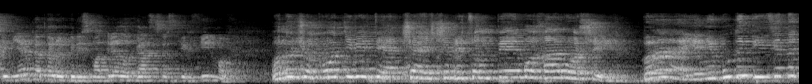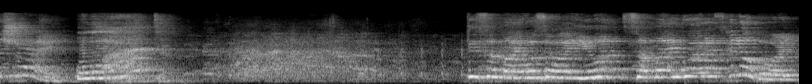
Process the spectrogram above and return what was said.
Семья, которая пересмотрела гангстерских фильмов. Внучок, вот тебе пять, чай с чабрецом хороший. Ба, я не буду пить этот чай. What? Ты сама его заварила, сама его и расхлебывай.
